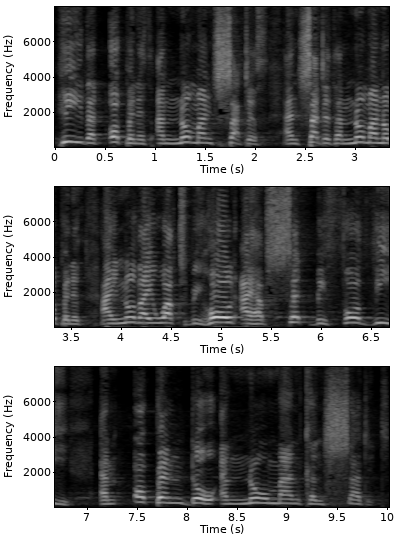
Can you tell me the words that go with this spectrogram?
he that openeth and no man shutteth, and shutteth and no man openeth. I know thy works. Behold, I have set before thee an open door, and no man can shut it.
